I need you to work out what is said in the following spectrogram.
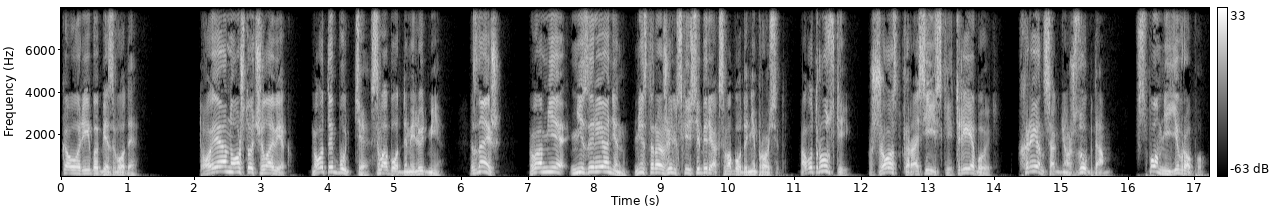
каориба без воды. То и оно, что человек. Вот и будьте свободными людьми. Знаешь, во мне ни зырянин, ни старожильский сибиряк свободы не просит. А вот русский, жестко российский, требует. Хрен согнешь, зуб дам. Вспомни Европу.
